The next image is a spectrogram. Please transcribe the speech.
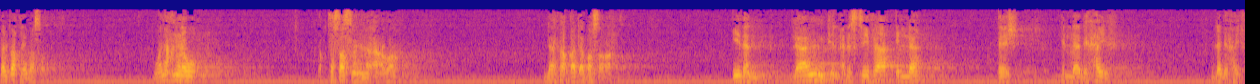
بل بقي بصره. ونحن لو اقتصصنا من الأعور. لفقد بصره. إذا لا يمكن الاستيفاء إلا إيش؟ إلا بحيف. إلا بحيف.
